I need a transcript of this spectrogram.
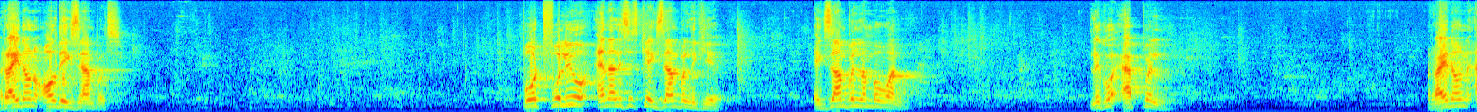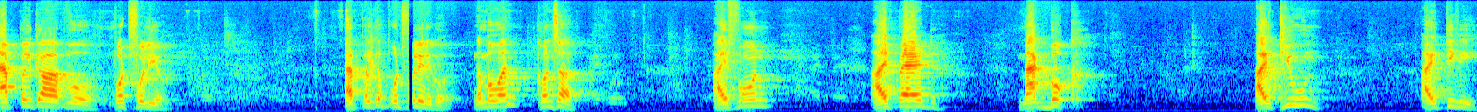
write on all the examples portfolio analysis के एग्ज़ाम्पल लिखिए। एग्ज़ाम्पल नंबर वन लिखो एप्पल राइट ऑन एप्पल का वो पोर्टफोलियो एप्पल का पोर्टफोलियो लिखो। नंबर वन कौन सा? IPhone I tune I TV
